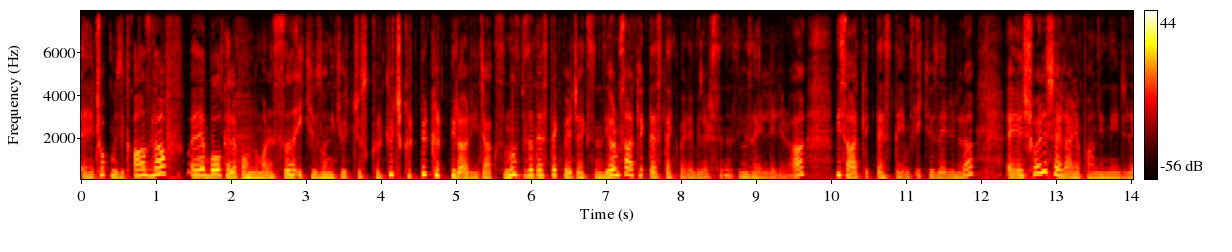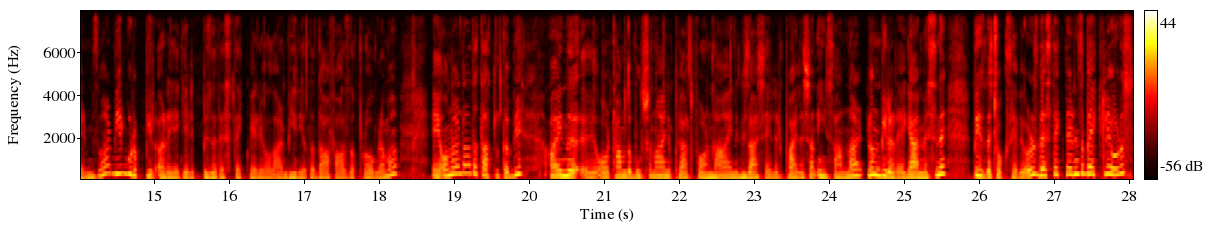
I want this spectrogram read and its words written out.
E, çok müzik az laf e, bol telefon numarası 212 343 41 41 arayacaksınız. Bize destek vereceksiniz. Yarım saatlik destek verebilirsiniz 150 lira. Bir saatlik desteğimiz 250 lira. E, şöyle şeyler yapan dinleyicilerimiz var. Bir grup bir araya gelip bize destek veriyorlar. Bir ya da daha fazla programa. E, onlar daha da tatlı tabii. Aynı e, ortamda buluşan, aynı platformda aynı güzel şeyleri paylaşan insanların bir araya gelmesini biz de çok seviyoruz. Desteklerinizi bekliyoruz.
